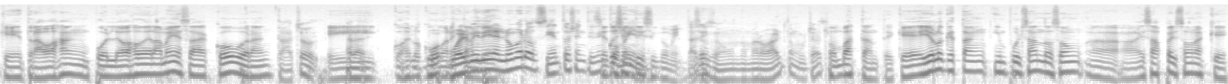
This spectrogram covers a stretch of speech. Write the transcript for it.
que trabajan por debajo de la mesa, cobran Tacho, y cogen los cupones. Vuelve también. di el número 185 mil. 185 mil. Tacho, sí. eso es un número alto, muchachos. Son bastantes. Que ellos lo que están impulsando son a, a esas personas que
